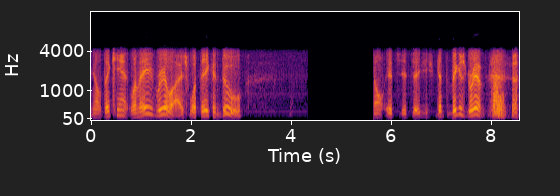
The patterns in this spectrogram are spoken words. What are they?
You know, they can't, when they realize what they can do, know, it's, it's, you get the biggest grin. and,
